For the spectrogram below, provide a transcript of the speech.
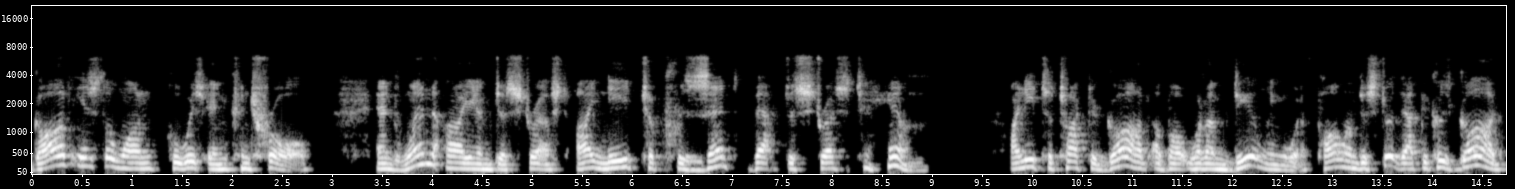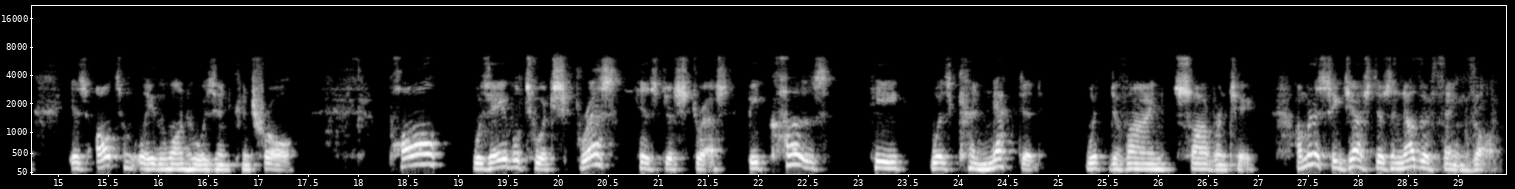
God is the one who is in control. And when I am distressed, I need to present that distress to Him. I need to talk to God about what I'm dealing with. Paul understood that because God is ultimately the one who is in control. Paul was able to express his distress because he was connected with divine sovereignty. I'm going to suggest there's another thing, though.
